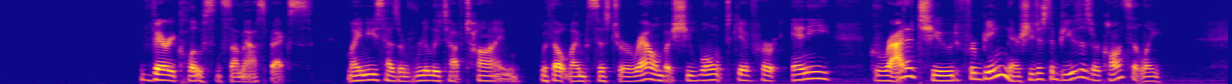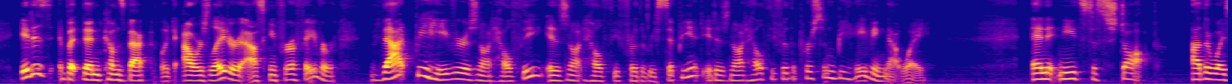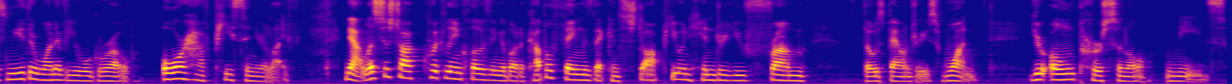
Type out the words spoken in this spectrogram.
very close in some aspects. My niece has a really tough time without my sister around, but she won't give her any gratitude for being there. She just abuses her constantly. It is, but then comes back like hours later asking for a favor. That behavior is not healthy. It is not healthy for the recipient. It is not healthy for the person behaving that way. And it needs to stop. Otherwise, neither one of you will grow or have peace in your life. Now, let's just talk quickly in closing about a couple things that can stop you and hinder you from those boundaries. One, your own personal needs.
